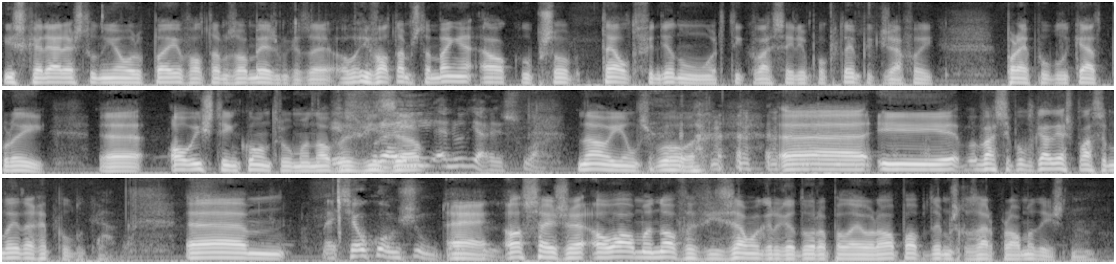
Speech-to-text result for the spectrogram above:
e se calhar esta União Europeia voltamos ao mesmo, quer dizer, e voltamos também ao que o professor Tel defendeu num artigo que vai sair em pouco tempo e que já foi pré-publicado por aí. Uh, ou isto encontra uma nova Esse visão. Por aí é no Diário Solar. Não, em Lisboa. uh, e vai ser publicado, aliás, pela Assembleia da República. Uh, Esse é o conjunto. É, ou seja, ou há uma nova visão agregadora pela Europa, ou podemos rezar por alma disto. Não? É?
